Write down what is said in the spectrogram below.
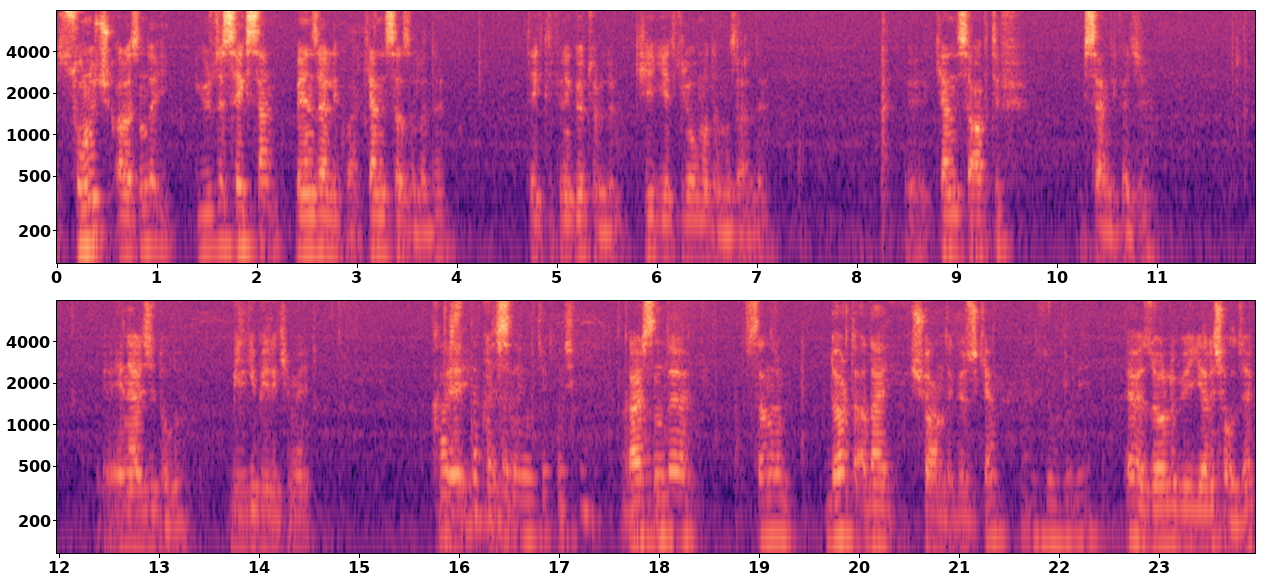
sonuç arasında yüzde seksen benzerlik var. Kendisi hazırladı. Teklifini götürdü ki yetkili olmadığımız halde. E, kendisi aktif bir sendikacı. E, enerji dolu. Bilgi birikimi. Karşısında kaç insan- aday olacak başkan? Karşısında sanırım dört aday şu anda gözüken. Yani zorlu bir Evet zorlu bir yarış olacak.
